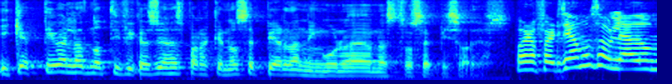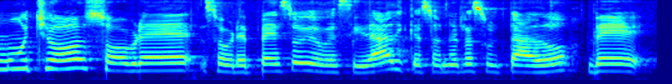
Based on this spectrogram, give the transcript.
y que activen las notificaciones para que no se pierdan ninguno de nuestros episodios. Bueno, Fer, ya hemos hablado mucho sobre sobrepeso y obesidad y que son el resultado de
